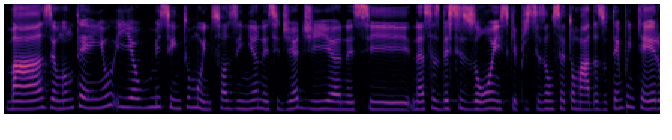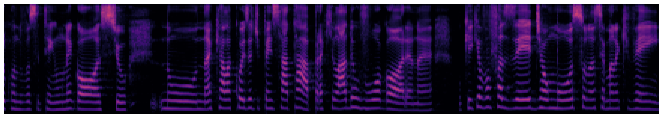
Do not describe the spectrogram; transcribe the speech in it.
Mas eu não tenho e eu me sinto muito sozinha nesse dia a dia, nesse, nessas decisões que precisam ser tomadas o tempo inteiro quando você tem um negócio, no, naquela coisa de pensar, tá, para que lado eu vou agora, né? O que, que eu vou fazer de almoço na semana que vem?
